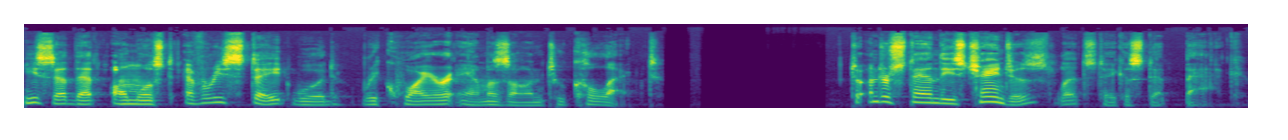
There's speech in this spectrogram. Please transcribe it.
He said that almost every state would require Amazon to collect. To understand these changes, let's take a step back.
